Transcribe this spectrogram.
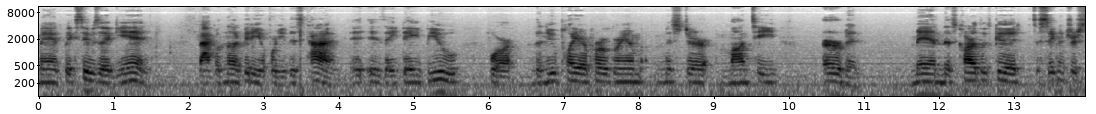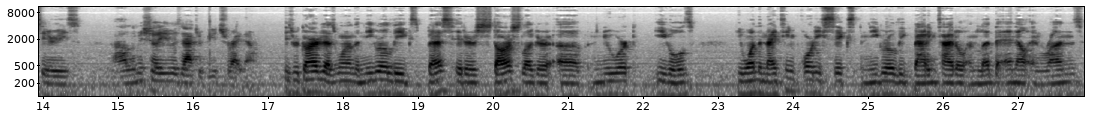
man, Big Sousa again, back with another video for you this time. It is a debut for the new player program, Mr. Monte Irvin. Man, this card looks good. It's a signature series. Uh, let me show you his attributes right now. He's regarded as one of the Negro League's best hitters, star slugger of Newark Eagles. He won the 1946 Negro League batting title and led the NL in runs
